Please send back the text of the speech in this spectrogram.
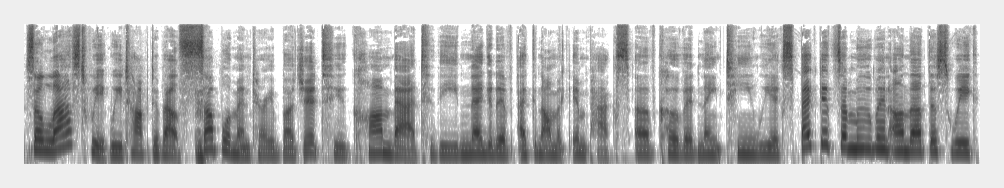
So last week we talked about supplementary budget to combat the negative economic impacts of COVID-19. We expected some movement on that this week,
